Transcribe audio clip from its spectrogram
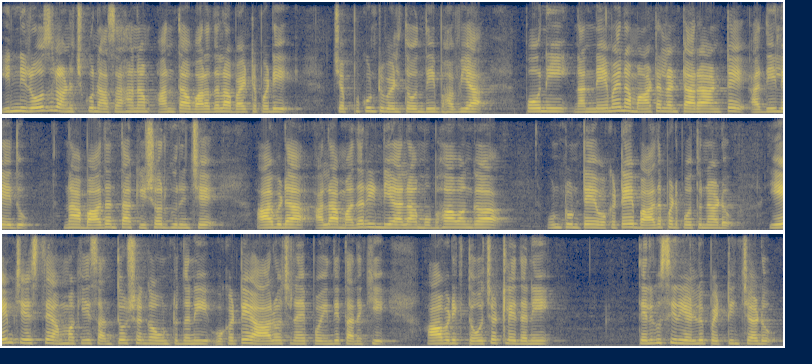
ఇన్ని రోజులు అణుచుకున్న అసహనం అంతా వరదలా బయటపడి చెప్పుకుంటూ వెళ్తోంది భవ్య. పోనీ నన్నేమైనా మాటలంటారా అంటే అది లేదు. నా బాధంతా కిషోర్ గురించే. ఆవిడ అలా మదర్ ఇండియాలా ముభావంగా ఉంటుంటే ఒకటే బాధపడిపోతున్నాడు. ఏం చేస్తే అమ్మకి సంతోషంగా ఉంటుందని ఒకటే ఆలోచన అయిపోయింది తనకి. ఆవిడికి తోచట్లేదని తెలుగు సీరియళ్ళు పెట్టించాడు.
